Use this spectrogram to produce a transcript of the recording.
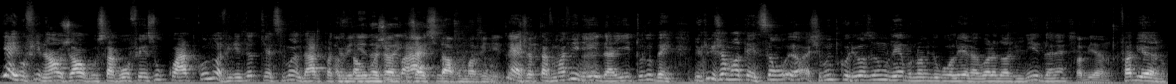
E aí no final já o Gustavo fez o quarto, quando a Avenida tinha se mandado para tentar a avenida um já, já estava uma avenida. É, já estava uma avenida, é. aí tudo bem. E o que me chamou a atenção, eu achei muito curioso, eu não lembro o nome do goleiro agora da Avenida, né? Fabiano. Fabiano.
